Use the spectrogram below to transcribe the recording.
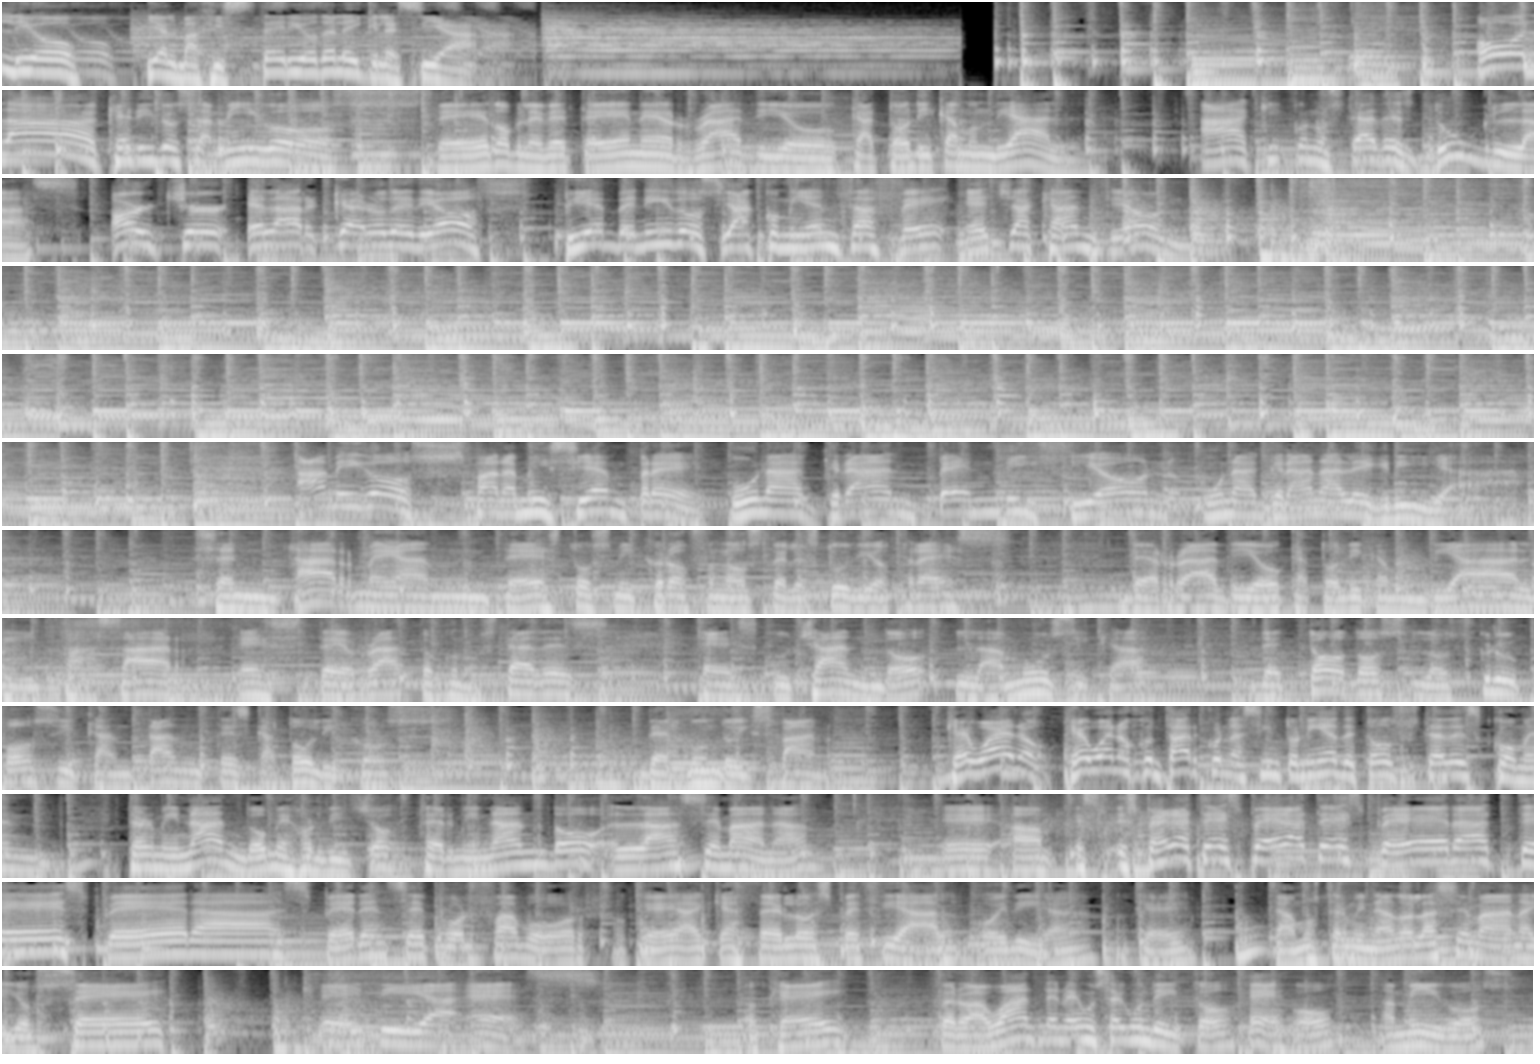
y el magisterio de la iglesia. Hola, queridos amigos de WTN Radio Católica Mundial. Aquí con ustedes Douglas Archer, el arquero de Dios. Bienvenidos, ya comienza Fe Hecha Canción. Amigos, para mí siempre una gran bendición, una gran alegría sentarme ante estos micrófonos del Estudio 3 de Radio Católica Mundial y pasar este rato con ustedes escuchando la música de todos los grupos y cantantes católicos del mundo hispano. Qué bueno, qué bueno contar con la sintonía de todos ustedes terminando, mejor dicho, terminando la semana. Eh, um, espérate, espérate, espérate, espera, espérense por favor, ok, hay que hacerlo especial hoy día, ok, estamos terminando la semana, yo sé qué día es, ok, pero aguántenme un segundito, jejo, amigos,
